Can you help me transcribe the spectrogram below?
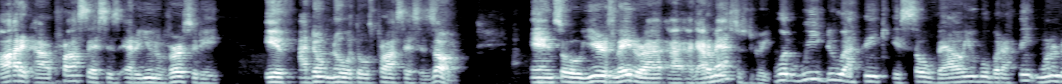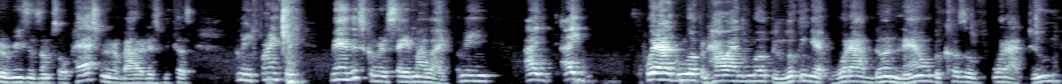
audit our processes at a university if I don't know what those processes are? And so years later, I, I got a master's degree. What we do, I think, is so valuable. But I think one of the reasons I'm so passionate about it is because, I mean, frankly, man, this career saved my life. I mean, I, I, where I grew up and how I grew up and looking at what I've done now because of what I do,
